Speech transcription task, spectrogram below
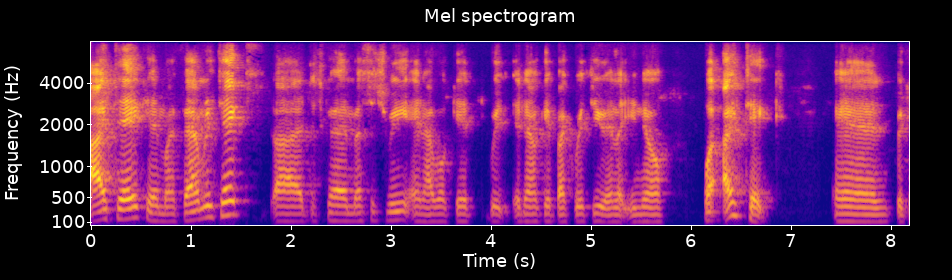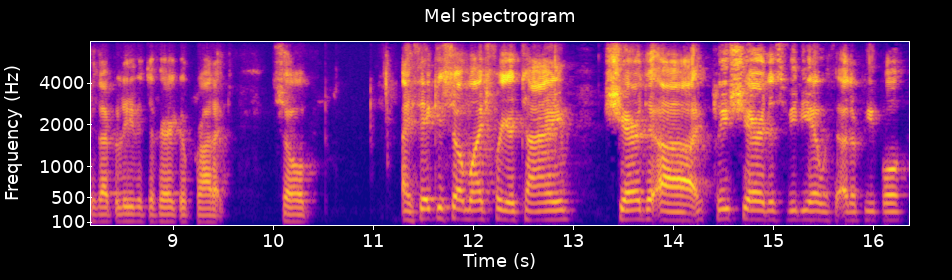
I take and my family takes, uh, just go ahead and message me, and I will get with, and I'll get back with you and let you know what I take, and because I believe it's a very good product. So I thank you so much for your time share the uh, please share this video with other people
